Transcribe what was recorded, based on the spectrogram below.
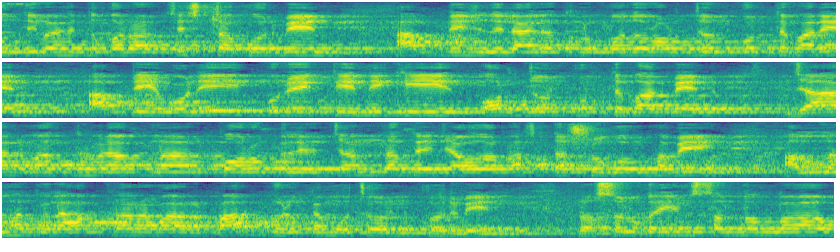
অতিবাহিত করার চেষ্টা করবেন। আপনি যদি লাইলাতুল কদর অর্জন করতে পারেন, আপনি অনেক বড় একটি নিকির অর্জন করতে পারবেন, যার মাধ্যমে আপনার পরকালের জান্নাতে যাওয়ার রাস্তা সুগম হবে আল্লাহ তালা আপনার আমার পাপগুলোকে মোচন করবেন রসুল করিম সাল্লাহ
